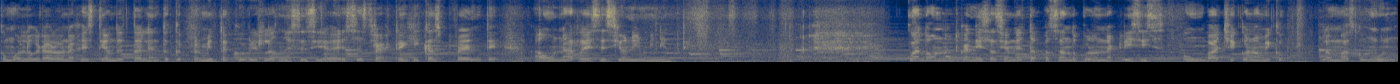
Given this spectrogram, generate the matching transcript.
cómo lograr una gestión de talento que permita cubrir las necesidades estratégicas frente a una recesión inminente. Cuando una organización está pasando por una crisis o un bache económico, lo más común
